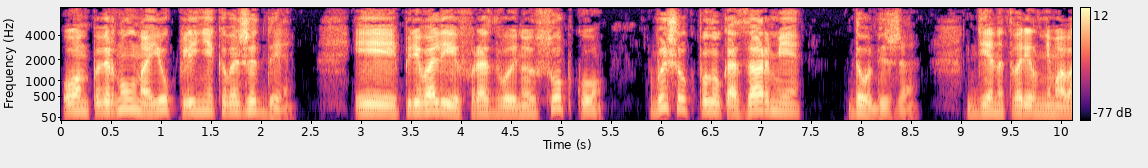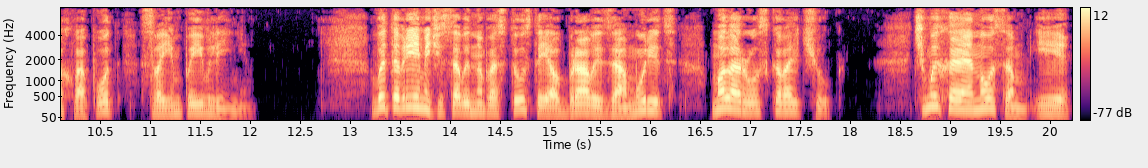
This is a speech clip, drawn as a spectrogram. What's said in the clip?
он повернул на юг к линии КВЖД и, перевалив раздвоенную сопку, вышел к полуказарме Добежа, где натворил немало хлопот своим появлением. В это время часовым на посту стоял бравый заамурец малорос Ковальчук. Чмыхая носом и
